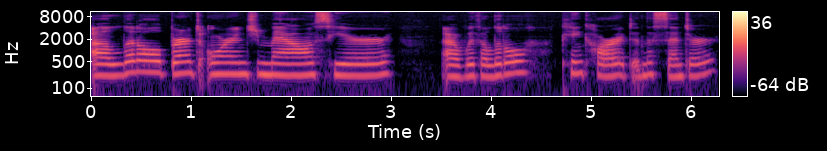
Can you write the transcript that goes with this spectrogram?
a little burnt orange mouse here, uh, with a little pink heart in the center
